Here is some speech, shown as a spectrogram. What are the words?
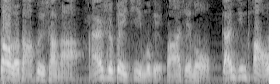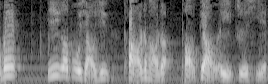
到了大会上啊，还是被继母给发现喽。赶紧跑呗！一个不小心，跑着跑着跑掉了一只鞋。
